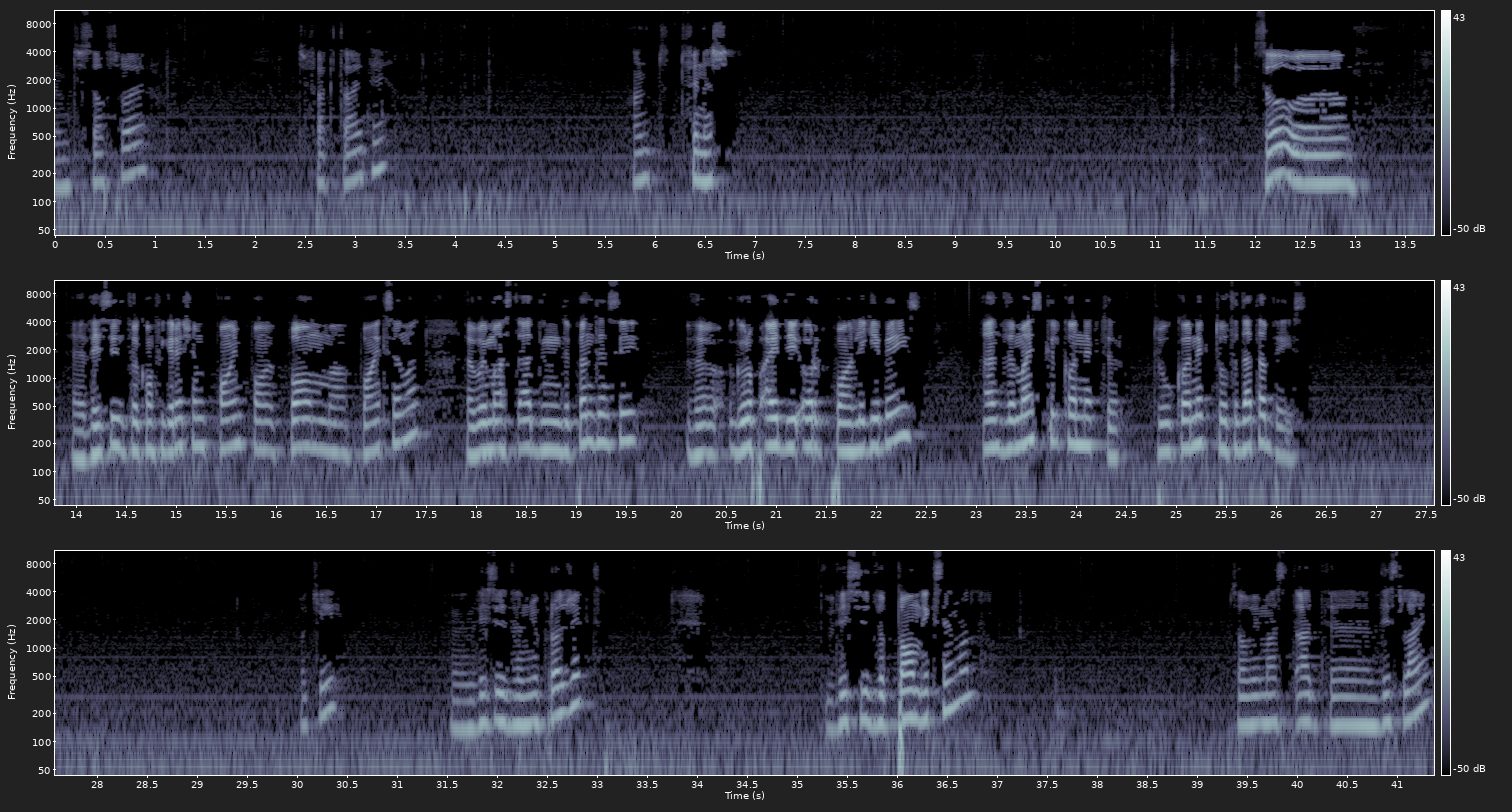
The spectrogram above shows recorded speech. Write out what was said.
MT software. Fact ID. And finish. So uh, this is the configuration point, point pom uh, point XML. Uh, we must add in dependency the group ID org base and the MySQL connector to connect to the database. Okay, and this is the new project. This is the POM XML. So we must add uh, this line.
